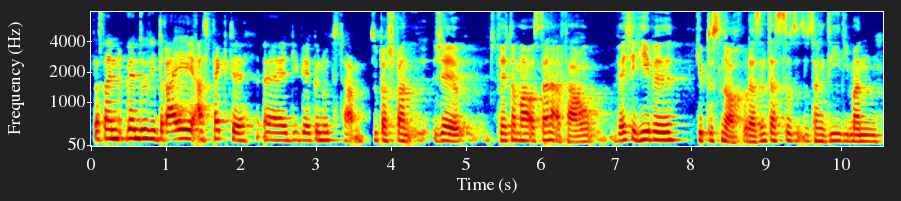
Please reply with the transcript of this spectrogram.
Das waren, wenn so die drei Aspekte, äh, die wir genutzt haben. Super spannend. Jay, vielleicht nochmal aus deiner Erfahrung, welche Hebel gibt es noch? Oder sind das sozusagen die, die man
